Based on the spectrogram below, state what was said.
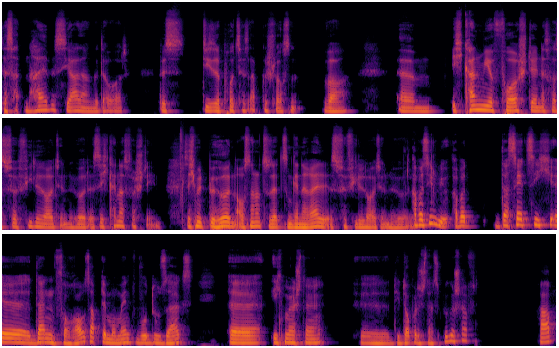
Das hat ein halbes Jahr lang gedauert, bis dieser Prozess abgeschlossen war. Ähm, ich kann mir vorstellen, dass das für viele Leute eine Hürde ist. Ich kann das verstehen. Sich mit Behörden auseinanderzusetzen generell ist für viele Leute eine Hürde. Aber Silvio, aber das setzt sich äh, dann voraus ab dem Moment, wo du sagst, äh, ich möchte äh, die doppelte Staatsbürgerschaft haben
